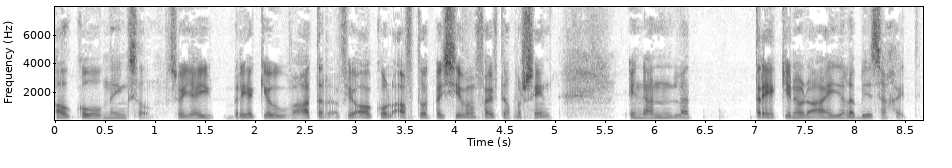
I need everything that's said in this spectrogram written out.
alkohol mengsel. So jy breek jou water of jou alkohol af tot by 57% en dan laat trek jy nou daai hele besigheid.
